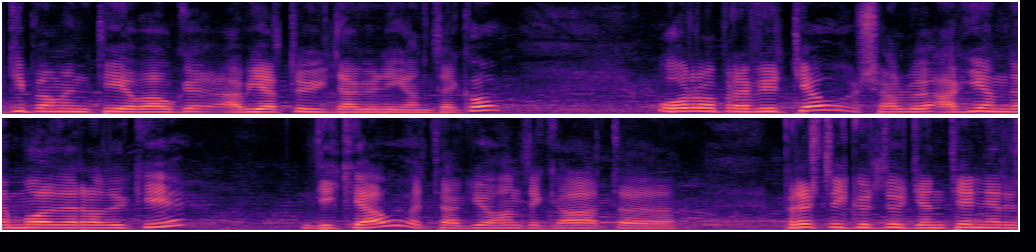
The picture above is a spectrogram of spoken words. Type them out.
ekipamentia bauke abiatu dagun iganteko, Horro previrti hau, salve agian den moa derra dukie, dike hau, eta gio hantik ahat uh, preste ikutu jentien ere.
